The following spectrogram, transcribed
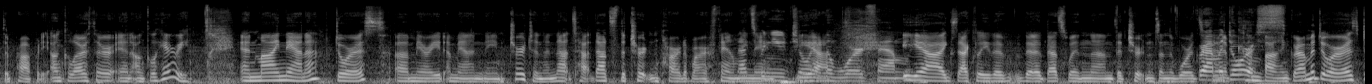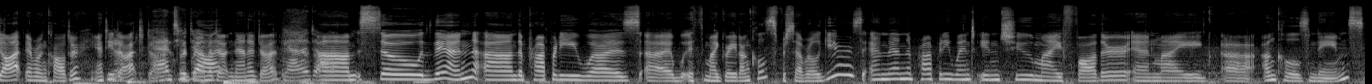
the property, Uncle Arthur and Uncle Harry. And my nana Doris uh, married a man named Turton, and that's how that's the Turton part of our family That's name. when you joined Yeah. the Ward family. Yeah, exactly. The, the that's when um, the Turtons and the Wards Grandma kind of Doris. combined. Grandma Doris, Dot, everyone called her Auntie Yeah, Dot, Dot. Auntie or Grandma Dot. Dot, Nana Dot. Nana Dot. Um, so then uh, the property was uh, with my great uncles for several years, and then the property went into my father and my uh, uncle's names,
